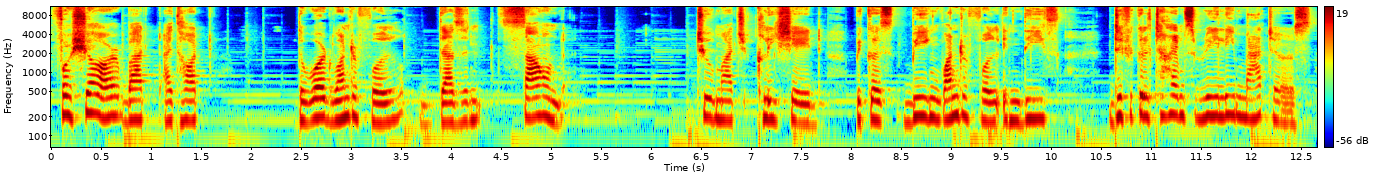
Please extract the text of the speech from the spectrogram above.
for sure, but I thought the word wonderful doesn't sound too much cliched because being wonderful in these difficult times really matters.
